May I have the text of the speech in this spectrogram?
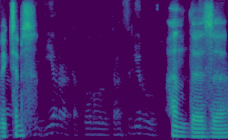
victims. And there's uh,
